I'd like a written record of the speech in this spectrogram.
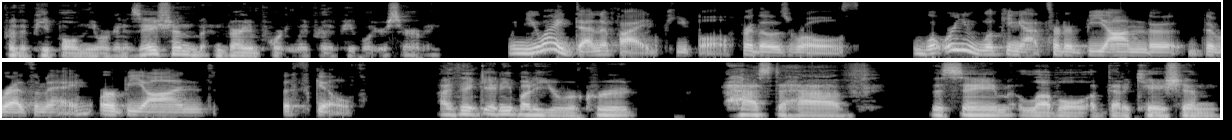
for the people in the organization, but very importantly for the people you're serving. When you identified people for those roles, what were you looking at sort of beyond the, the resume or beyond the skills? I think anybody you recruit has to have the same level of dedication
